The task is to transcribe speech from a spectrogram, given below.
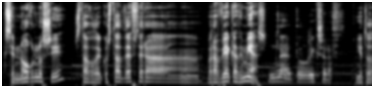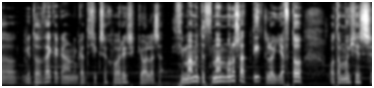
ξενόγλωση στα 82 βραβεία Ακαδημίας. Ναι, το ήξερα αυτό. Για το, για το 10 κανονικά, το είχε ξεχωρίσει κιόλας. Θυμάμαι το θυμάμαι μόνο σαν τίτλο, γι' αυτό όταν μου είχες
